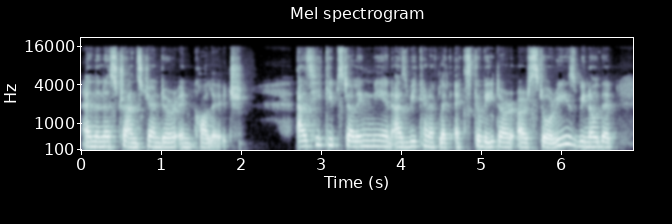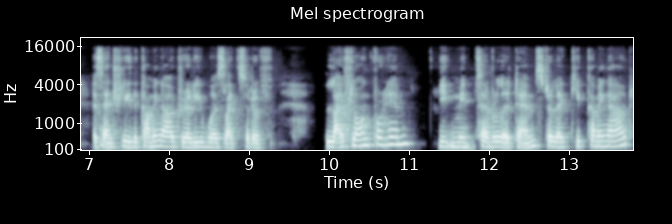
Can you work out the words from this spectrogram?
and then as transgender in college. As he keeps telling me, and as we kind of like excavate our, our stories, we know that essentially the coming out really was like sort of lifelong for him. He made several attempts to like keep coming out.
